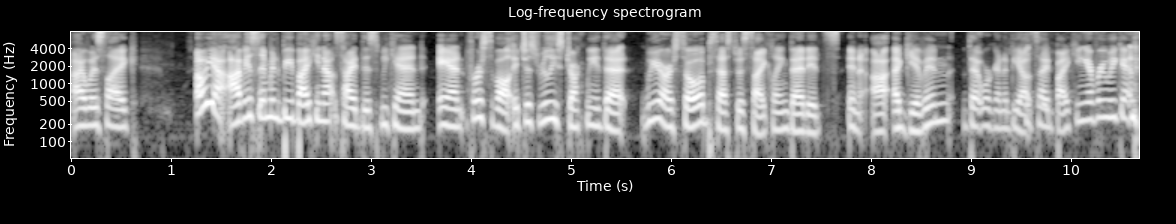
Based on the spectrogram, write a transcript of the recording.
I was like, "Oh yeah, obviously I'm going to be biking outside this weekend." And first of all, it just really struck me that we are so obsessed with cycling that it's an uh, a given that we're going to be outside biking every weekend.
